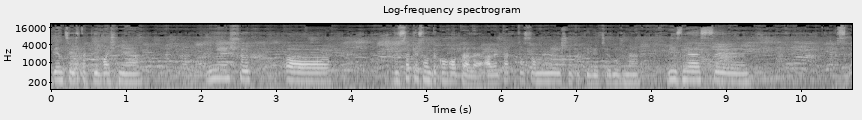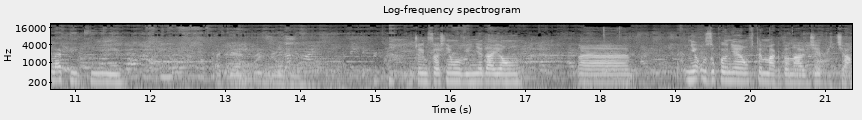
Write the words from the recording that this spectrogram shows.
więcej jest takich właśnie mniejszych. E, wysokie są tylko hotele, ale tak to są mniejsze, takie wiecie, różne biznesy, sklepiki, takie różne. James właśnie mówi, nie dają, e, nie uzupełniają w tym McDonaldzie picia.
